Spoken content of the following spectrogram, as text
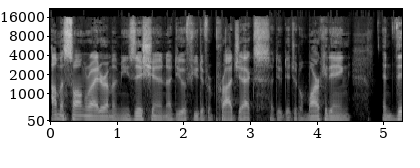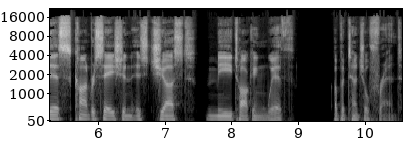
I'm a songwriter, I'm a musician, I do a few different projects, I do digital marketing. And this conversation is just me talking with a potential friend.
